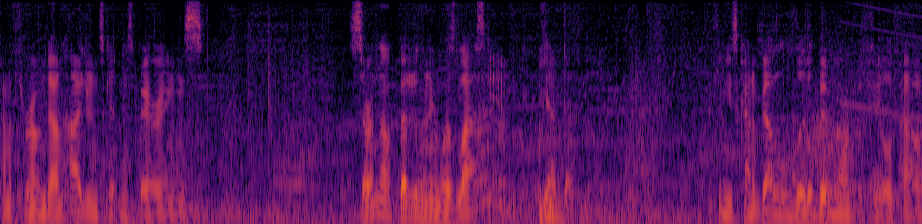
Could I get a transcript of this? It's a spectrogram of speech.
kind of throwing down hydrants, getting his bearings. Starting off better than he was last game. Yeah, definitely. Think he's kind of got a little bit more of a feel of how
